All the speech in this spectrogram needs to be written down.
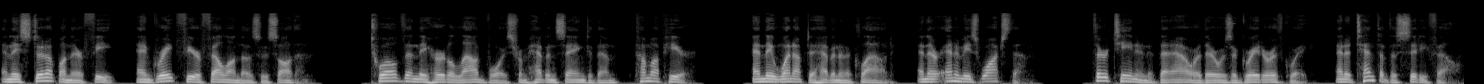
and they stood up on their feet, and great fear fell on those who saw them. 12 Then they heard a loud voice from heaven saying to them, Come up here. And they went up to heaven in a cloud, and their enemies watched them. 13 And at that hour there was a great earthquake, and a tenth of the city fell.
